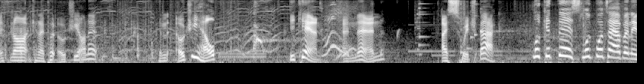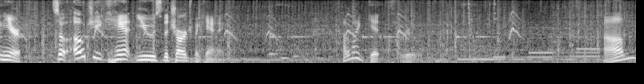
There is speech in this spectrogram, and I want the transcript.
And if not, can I put Oatchi on it? Can Oatchi help? He can. And then I switch back. Look at this. Look what's happening here. So Oatchi can't use the charge mechanic. How do I get through? Um,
